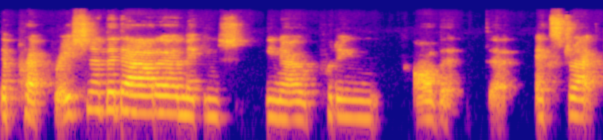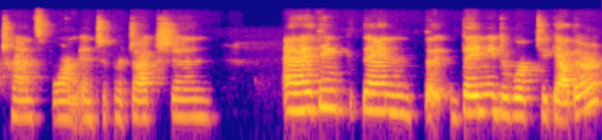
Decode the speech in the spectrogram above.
the preparation of the data, making, you know, putting all the, the extract, transform into production. And I think then the, they need to work together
